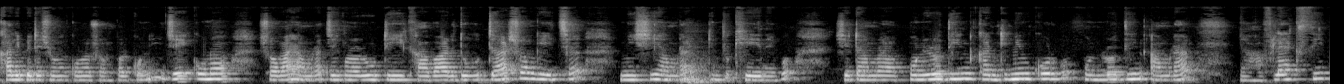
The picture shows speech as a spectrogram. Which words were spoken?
খালি পেটের সঙ্গে কোনো সম্পর্ক নেই। যে কোনো সময় আমরা যে কোনো রুটি, খাবার, দুধ, যার সঙ্গে ইচ্ছা মিশিয়ে আমরা কিন্তু খেয়ে নেব। সেটা আমরা পনেরো দিন কন্টিনিউ করব। পনেরো দিন আমরা ফ্ল্যাক্স সিড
